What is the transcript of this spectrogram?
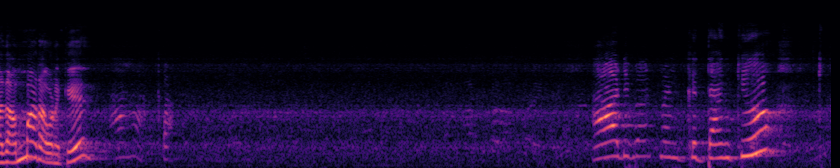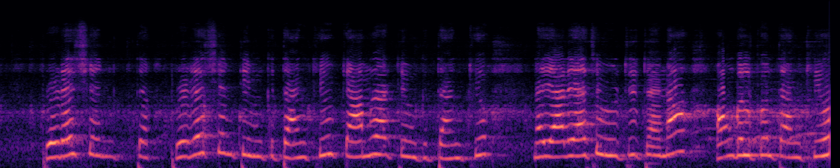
அது அம்மாடா உனக்கு? ஆர்ட் டிபார்ட்மெண்ட்க்கு தேங்க்யூ ப்ரொடக்ஷன் ப்ரொடக்ஷன் டீமுக்கு தேங்க்யூ கேமரா டீமுக்கு தேங்க்யூ நான் யாரையாச்சும் விட்டுட்டேன்னா அவங்களுக்கும் தேங்க்யூ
